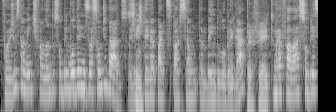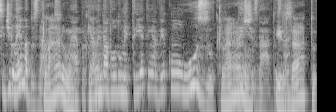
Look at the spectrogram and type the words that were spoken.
foi justamente falando sobre modernização de dados. A Sim. gente teve a participação também do Lobregat. Perfeito. Para falar sobre esse dilema dos dados. Claro. Né? Porque claro. além da volumetria, tem a ver com o uso claro, destes dados. Né? Exato. Né?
